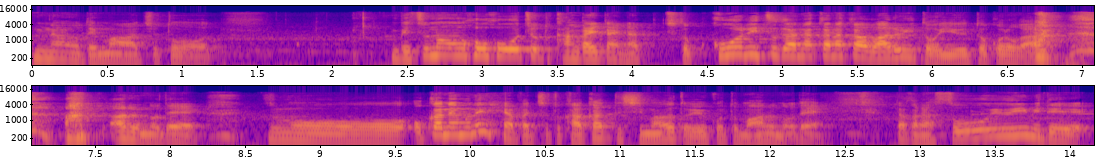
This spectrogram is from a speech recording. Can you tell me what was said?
なのでまあちょっと別の方法をちょっと考えたいなちょっと効率がなかなか悪いというところが あるのでもうお金もねやっぱちょっとかかってしまうということもあるのでだからそういう意味で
